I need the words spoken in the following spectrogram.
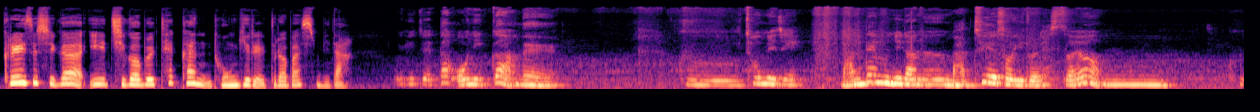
그레이스 씨가 이 직업을 택한 동기를 들어봤습니다. 이제 딱 오니까 네. 그 처음에 이제 남대문이라는 마트에서 일을 했어요. 음. 그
